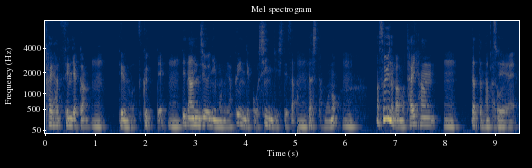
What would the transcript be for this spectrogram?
開発戦略案っうん。ていうのを作ってうん。で何十人もの役員でこう審議してさ、うん。出したもの、うん。まあ、そういうのがまあ大半うん。だった中で、ね。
